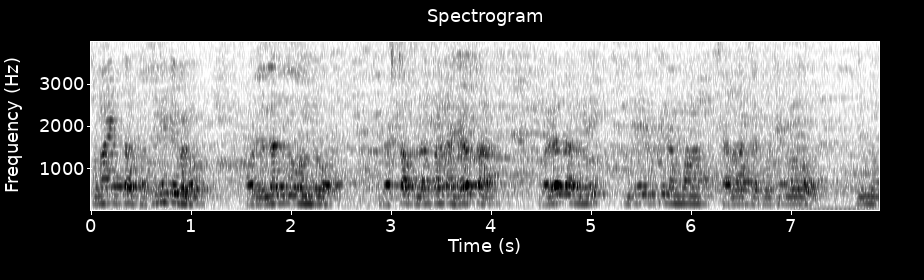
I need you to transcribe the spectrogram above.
ಚುನಾಯಿತ ಪ್ರತಿನಿಧಿಗಳು ಅವರೆಲ್ಲರಿಗೂ ಒಂದು ಬೆಸ್ಟ್ ಆಫ್ ಲಕ್ಕನ್ನು ಹೇಳ್ತಾ, ಒಳ್ಳೆಯದಾಗಲಿ. ಇದೇ ರೀತಿ ನಮ್ಮ ಶಾಲಾ ಚಟುವಟಿಕೆಗಳು ಇನ್ನು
